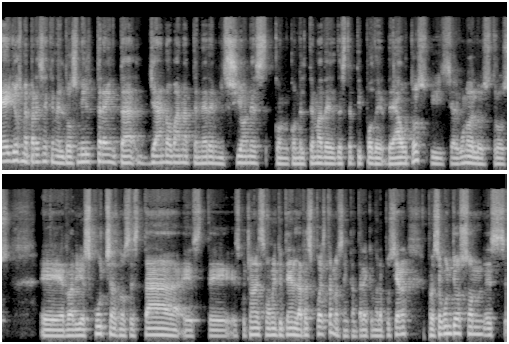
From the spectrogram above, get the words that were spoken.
ellos me parece que en el 2030 ya no van a tener emisiones con, el tema de, este tipo de, autos. Y si alguno de nuestros eh, radioescuchas nos está este, escuchando en este momento y tienen la respuesta, nos encantaría que nos la pusieran, pero según yo son, es,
